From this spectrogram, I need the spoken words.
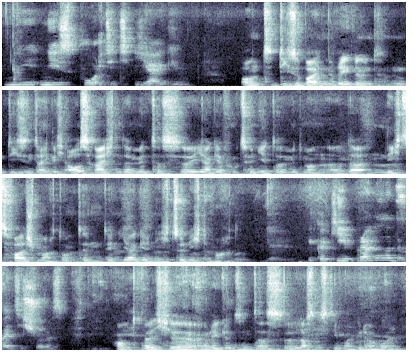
не, не испортить ягию. Und diese beiden Regeln, die sind eigentlich ausreichend, damit das äh, Jagia funktioniert, damit man äh, da nichts falsch macht und den, den Jagia nicht zunichte macht. И какие правила? Давайте еще раз. Und welche Regeln sind das? Äh, Lass uns die mal wiederholen.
